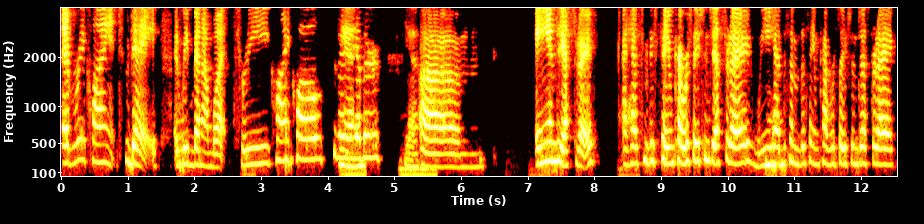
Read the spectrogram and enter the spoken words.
every client today, and we've been on what three client calls today yeah. together. Yes. Um, and yesterday, I had some of these same conversations yesterday. We mm-hmm. had some of the same conversations yesterday.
